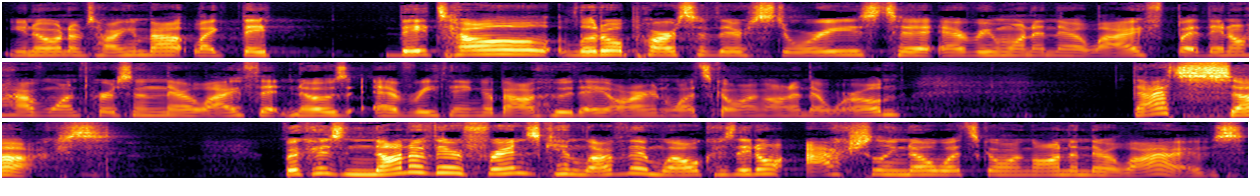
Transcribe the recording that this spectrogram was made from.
you know what i'm talking about like they they tell little parts of their stories to everyone in their life, but they don't have one person in their life that knows everything about who they are and what's going on in their world. That sucks. Because none of their friends can love them well because they don't actually know what's going on in their lives.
